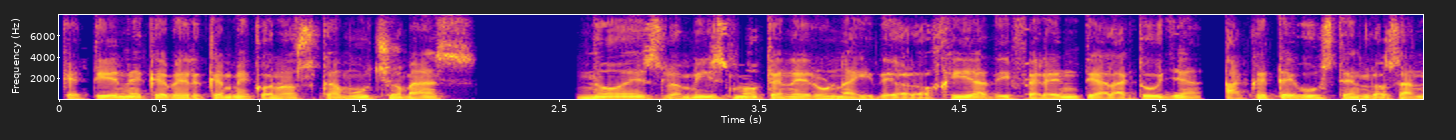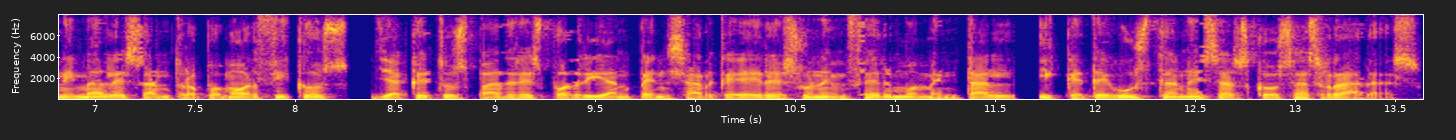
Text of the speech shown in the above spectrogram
¿Que tiene que ver que me conozca mucho más? No es lo mismo tener una ideología diferente a la tuya, a que te gusten los animales antropomórficos, ya que tus padres podrían pensar que eres un enfermo mental, y que te gustan esas cosas raras.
